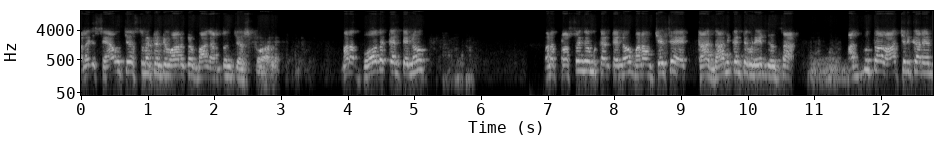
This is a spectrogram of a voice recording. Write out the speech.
అలాగే సేవ చేస్తున్నటువంటి వారు కూడా బాగా అర్థం చేసుకోవాలి. మన బోధ కంటేనో మన ప్రసంగం కంటేనో మనం చేసే దానికంటే కూడా ఏం తెలుసా? అద్భుతాలు ఆశ్చర్యకార్యం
